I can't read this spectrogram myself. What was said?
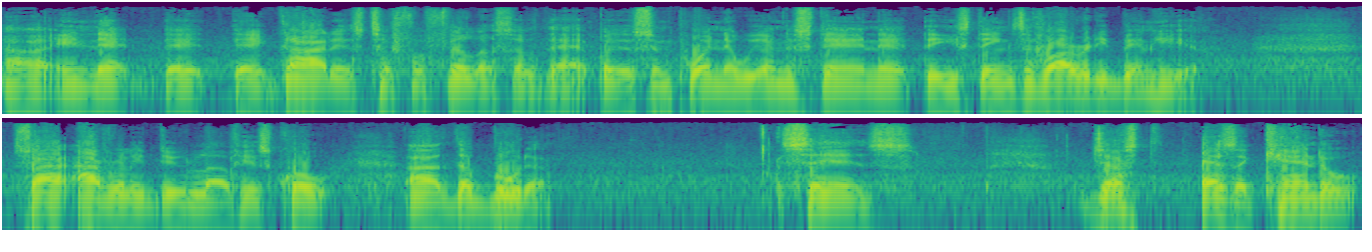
Uh, and that, that, that God is to fulfill us of that. But it's important that we understand that these things have already been here. So I, I really do love his quote. Uh, the Buddha says, Just as a candle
